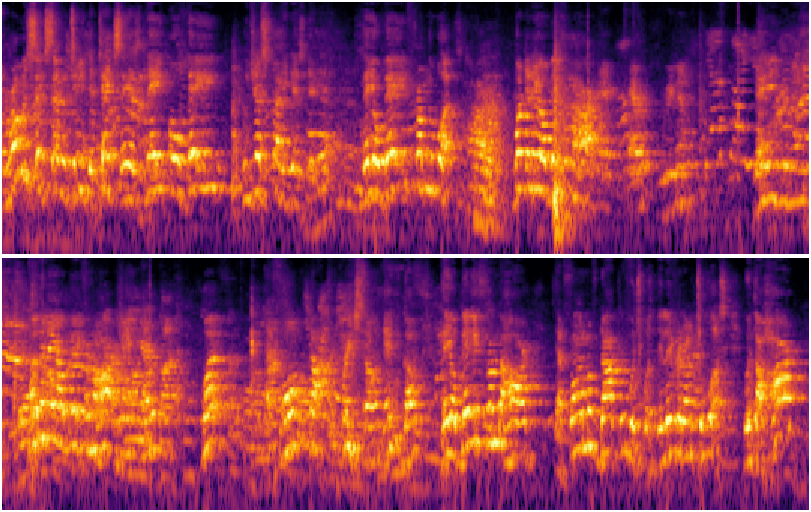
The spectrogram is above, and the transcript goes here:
In Romans 6, 17, the text says, they obeyed, we just studied this, didn't we? They obeyed from the what? Heart. What did they obey from the heart, Eric? You remember? They remember? What did they obey from the heart, Eric? What? That form of doctrine, preached on, there you go. They obeyed from the heart that form of doctrine which was delivered unto us. With the heart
